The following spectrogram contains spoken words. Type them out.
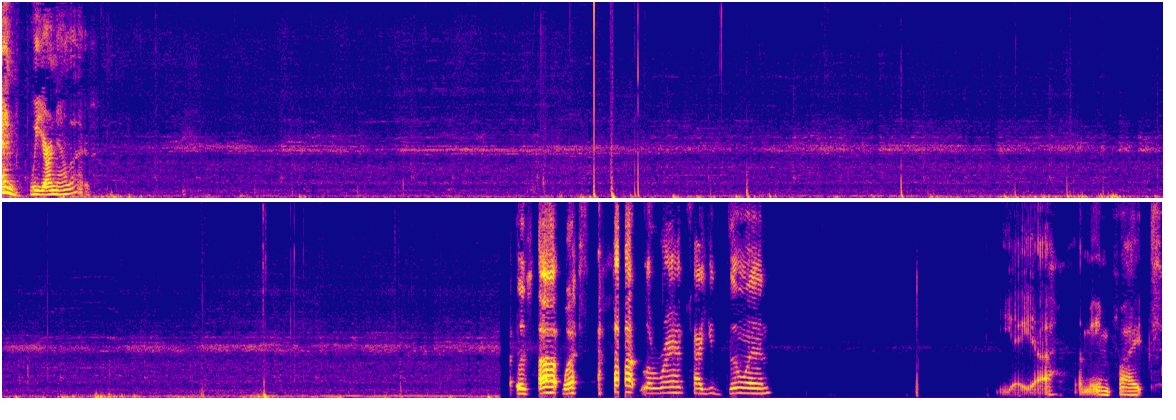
And we are now live. What's up? What's up, Lawrence? How you doing? Yeah, let me invite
